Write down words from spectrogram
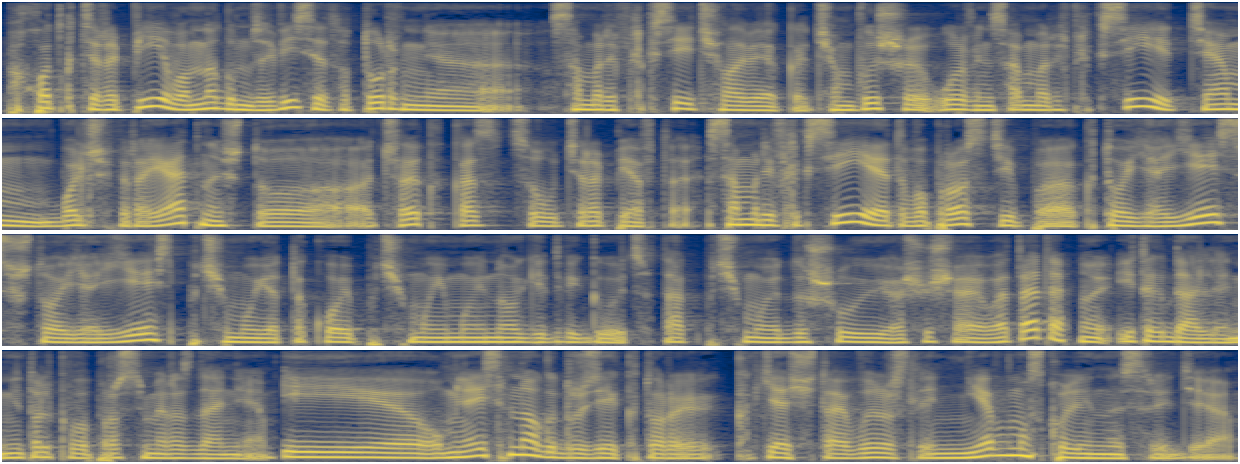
поход к терапии во многом зависит от уровня саморефлексии человека. Чем выше уровень саморефлексии, тем больше вероятность, что человек оказывается у терапевта. Саморефлексия — это вопрос типа «кто я есть?», «что я есть?», «почему я такой?», «почему и мои ноги двигаются так?», «почему я дышу и ощущаю вот это?», ну и так далее. Не только вопросы мироздания. И у меня есть много друзей, которые, как я считаю, выросли не в маскулинной среде,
